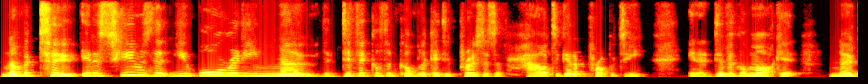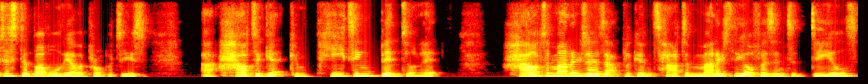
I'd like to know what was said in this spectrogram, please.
Number two, it assumes that you already know the difficult and complicated process of how to get a property in a difficult market, noticed above all the other properties, uh, how to get competing bids on it, how to manage those applicants, how to manage the offers into deals,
